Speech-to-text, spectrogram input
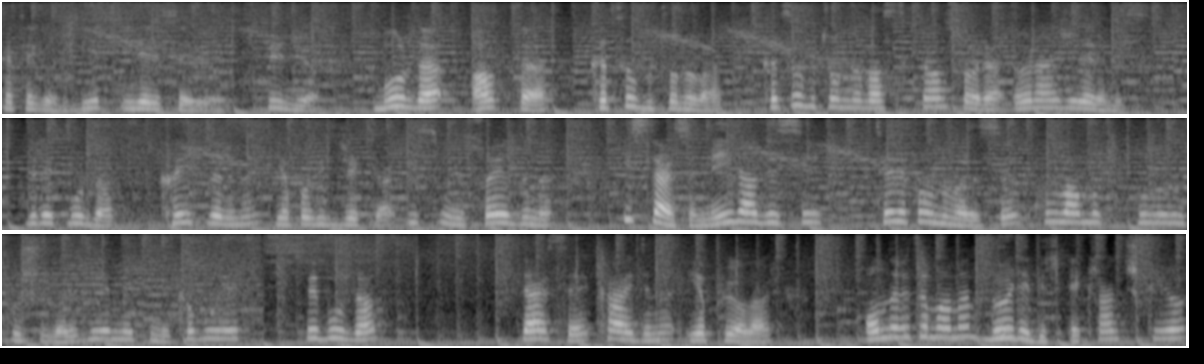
kategori 1 ileri seviye, stüdyo. Burada altta katıl butonu var. Katıl butonuna bastıktan sonra öğrencilerimiz direkt buradan kayıtlarını yapabilecekler. İsmini, soyadını, isterse mail adresi, telefon numarası, kullanma kullanım koşulları diye metnini kabul et ve buradan derse kaydını yapıyorlar. Onlara tamamen böyle bir ekran çıkıyor.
